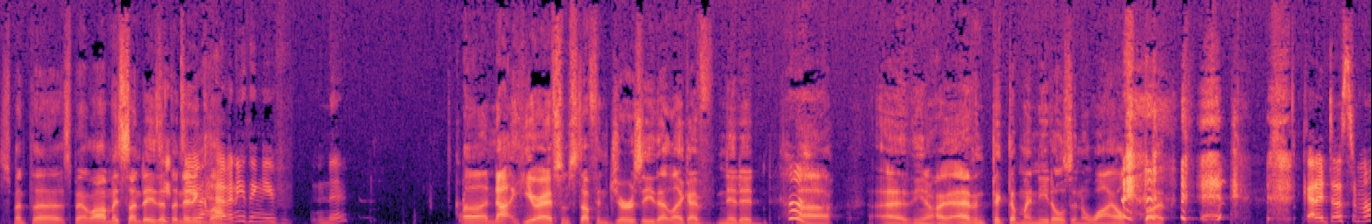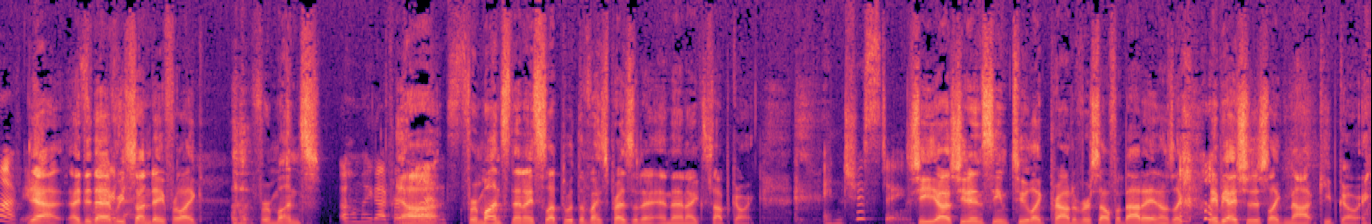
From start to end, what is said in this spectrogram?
spent the spent a lot of my Sundays at do, the do knitting you club. have anything you've knit? Uh, not here. I have some stuff in Jersey that like I've knitted. Uh, uh, you know, I, I haven't picked up my needles in a while, but Gotta dust them off. yeah, I did that every. Sunday for like for months. Oh my god, for Uh, months. for months. Then I slept with the vice president, and then I stopped going. Interesting. She uh, she didn't seem too like proud of herself about it, and I was like, maybe I should just like not keep going.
